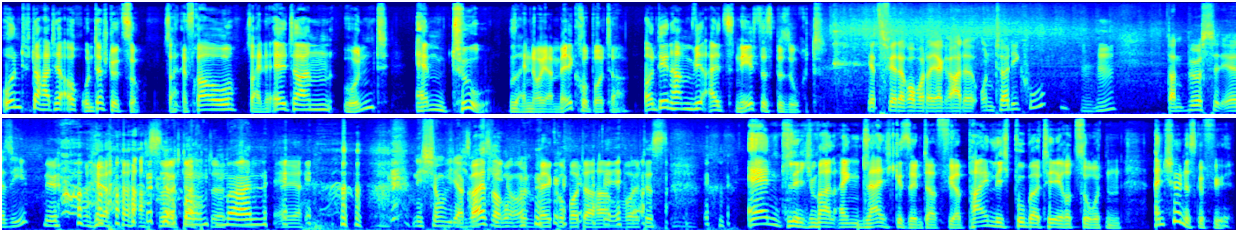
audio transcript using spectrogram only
Und da hat er auch Unterstützung. Seine Frau, seine Eltern und M2, sein neuer Melkroboter. Und den haben wir als nächstes besucht. Jetzt fährt der Roboter ja gerade unter die Kuh. Mhm. Dann bürstet er sie. Nö. Ach so, ich dachte. Oh Mann, Ja. nicht schon wieder Ich weiß, Kopfkino. warum du einen Melkroboter haben wolltest. Endlich mal ein Gleichgesinnter für peinlich pubertäre Zoten. Ein schönes Gefühl.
